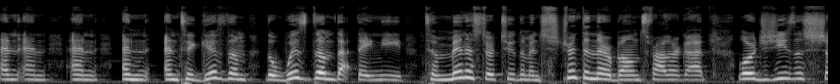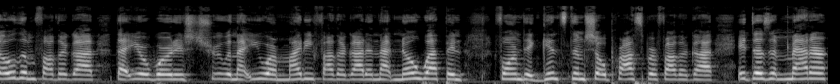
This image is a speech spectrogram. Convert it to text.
and, and, and, and, and to give them the wisdom that they need to minister minister to them and strengthen their bones, Father God. Lord Jesus, show them, Father God, that your word is true and that you are mighty, Father God, and that no weapon formed against them shall prosper, Father God. It doesn't matter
